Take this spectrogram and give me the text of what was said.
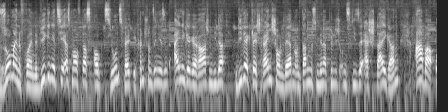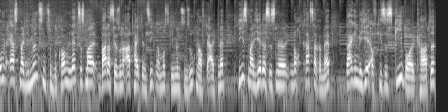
So, meine Freunde, wir gehen jetzt hier erstmal auf das Auktionsfeld. Ihr könnt schon sehen, hier sind einige Garagen wieder, in die wir gleich reinschauen werden. Und dann müssen wir natürlich uns diese ersteigern. Aber um erstmal die Münzen zu bekommen, letztes Mal war das ja so eine Art Hide and Seek. Man musste die Münzen suchen auf der alten Map. Diesmal hier, das ist eine noch krassere Map. Da gehen wir hier auf diese Skiball-Karte.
